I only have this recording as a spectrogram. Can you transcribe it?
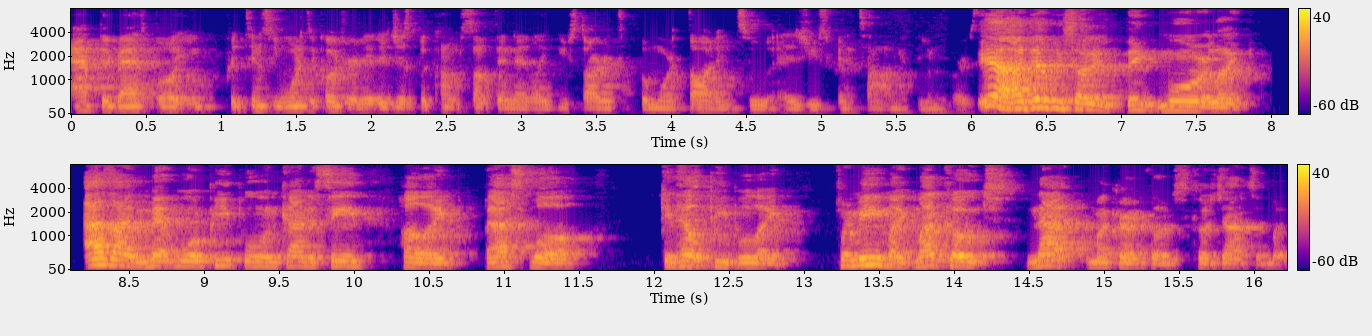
after basketball, you potentially wanted to coach, or did it just become something that like you started to put more thought into as you spent time at the university? Yeah, I definitely started to think more like as I met more people and kind of seen how like basketball can help people. Like for me, like my coach, not my current coach, Coach Johnson, but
